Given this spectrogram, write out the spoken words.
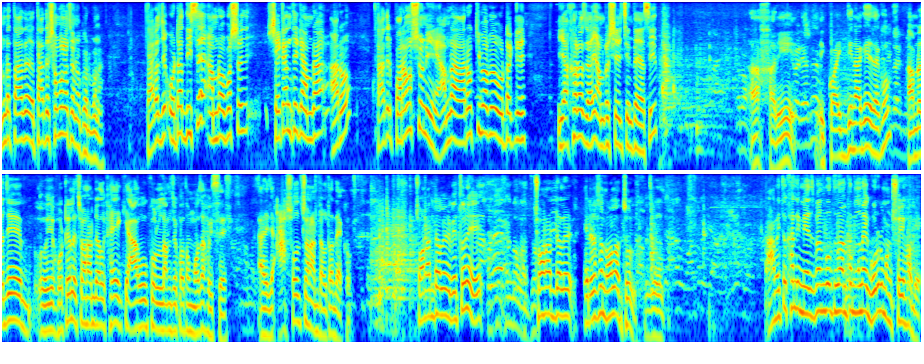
আমরা তাদের তাদের সমালোচনা করব না। তারা যে ওটা দিছে, আমরা অবশ্যই সেখান থেকে আমরা আরও তাদের পরামর্শ নিয়ে আমরা আরও কীভাবে ওটাকে ইয়া করা যায়, আমরা সেই চিন্তায় আছি। এই কয়েকদিন আগে দেখো, আমরা যে ওই হোটেলে চনার ডাল খাই কি আউ করলাম যে কত মজা হয়েছে আর এই যে আসল চনার ডালটা দেখো। চনার ডালের ভেতরে, চনার ডালের, এটা হচ্ছে নলার ঝোল। আমি তো খালি মেজবান বলতে জানতাম মনে হয় গরুর মাংসই হবে।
